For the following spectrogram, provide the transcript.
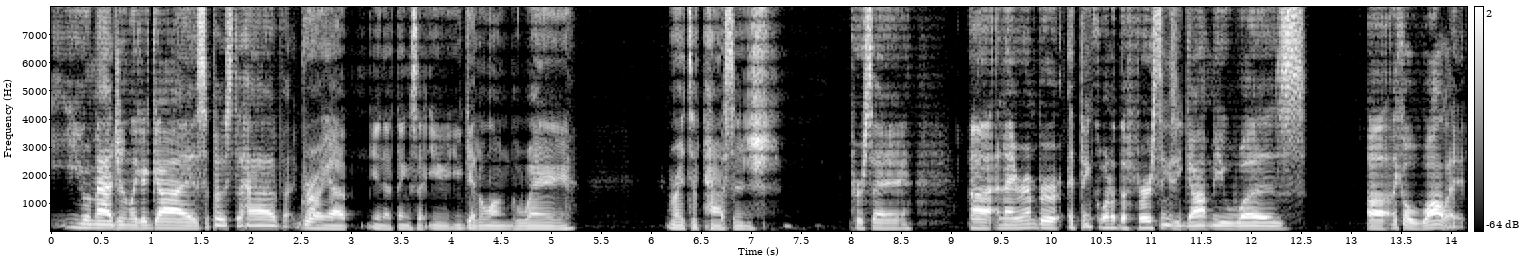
you imagine like a guy is supposed to have growing up. You know things that you you get along the way, rites of passage, per se. Uh, and I remember, I think one of the first things he got me was uh, like a wallet.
